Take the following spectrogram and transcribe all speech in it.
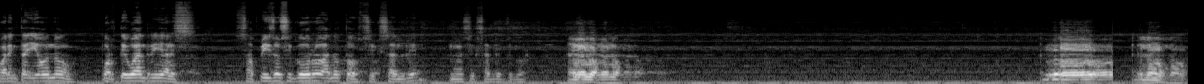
41, 41 reals. Sa piso siguro, ano to? 600? Mga 600 siguro. Hello, hello. Hello. Hello. Hello, hello.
